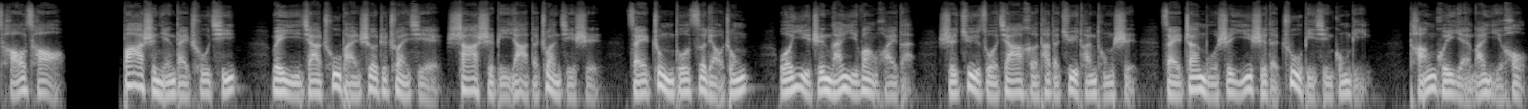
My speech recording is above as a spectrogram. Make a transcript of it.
曹操，八十年代初期为一家出版社之撰写莎士比亚的传记时，在众多资料中，我一直难以忘怀的是剧作家和他的剧团同事在詹姆士一世的铸笔性功力。堂会演完以后，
